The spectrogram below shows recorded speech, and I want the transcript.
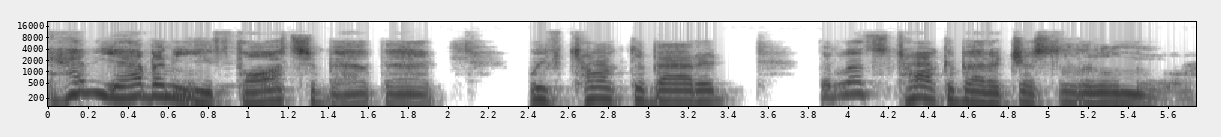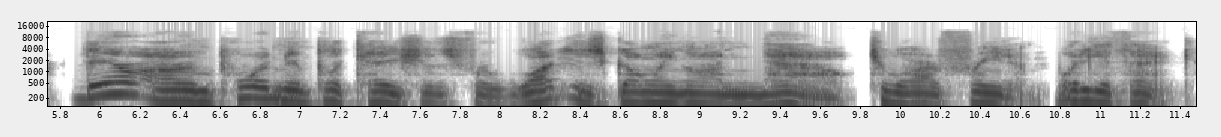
Have you have any thoughts about that? We've talked about it but let's talk about it just a little more. There are important implications for what is going on now to our freedom. What do you think?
